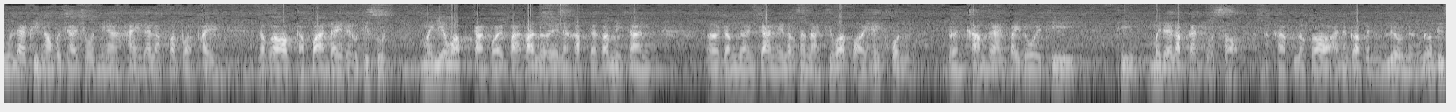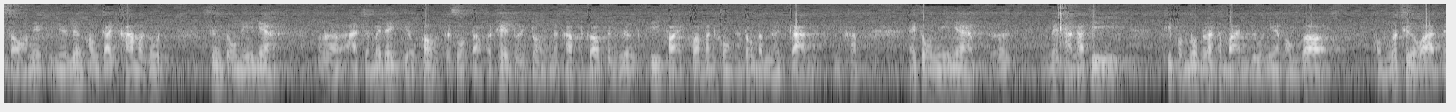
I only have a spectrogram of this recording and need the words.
ดูแลพี่น้องประชาชนเนี่ยให้ได้รับความปลอดภัย แล้วก็กลับบ้านได้เร็วที่สุด ไม่เรียกว่าการปล่อยปละละเลยนะครับ แต่ก็มีการเอ่อดำเนินการในลักษณะที่ว่าปล่อยให้คนเดินข้ามแดนไปโดยที่ที่ไม่ได้รับการตรวจสอบนะครับแล้วก็อันนั้นก็เป็นเรื่องหนึ่งเรื่องที่สองเนี่ยในเรื่องของการค้ามนุษย์ ซึ่งตรงนี้เนี่ยอาจจะไม่ได้เกี่ยวข้องกับกระทรวงต่างประเทศโดยตรงนะครับ ก็เป็นเรื่องที่ฝ่ายความมั่นคงจะต้องดำเนินการนะครับในตรงนี้เนี่ยในฐานะที่ ที่ผมร่วมรัฐบาลอยู่เนี่ยผมก็ผมก็เชื่อว่าใน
